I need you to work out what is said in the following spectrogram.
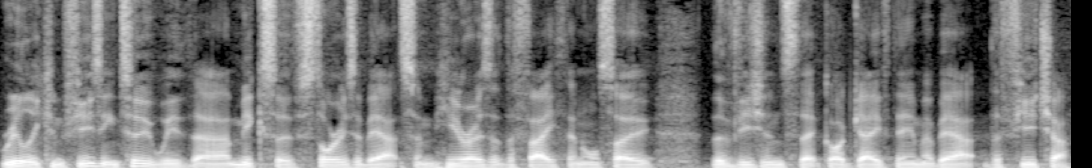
really confusing too, with a mix of stories about some heroes of the faith and also the visions that God gave them about the future.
